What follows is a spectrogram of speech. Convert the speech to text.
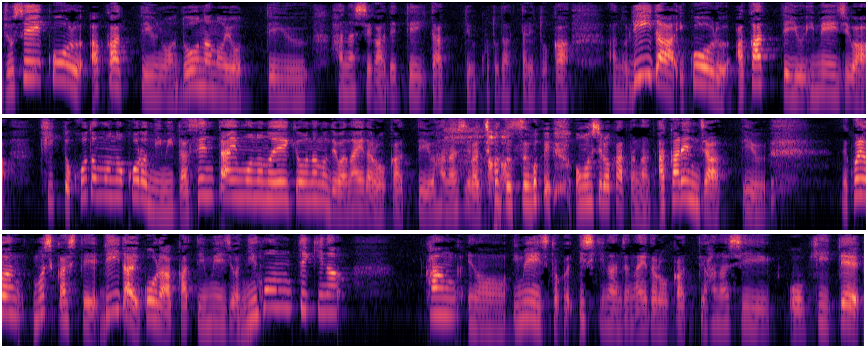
女性イコール赤っていうのはどうなのよっていう話が出ていたっていうことだったりとか、あの、リーダーイコール赤っていうイメージは、きっと子供の頃に見た戦隊ものの影響なのではないだろうかっていう話がちょっとすごい面白かったな。赤レンジャーっていう。これはもしかしてリーダーイコール赤ってイメージは日本的な考えのイメージとか意識なんじゃないだろうかって話を聞いて、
